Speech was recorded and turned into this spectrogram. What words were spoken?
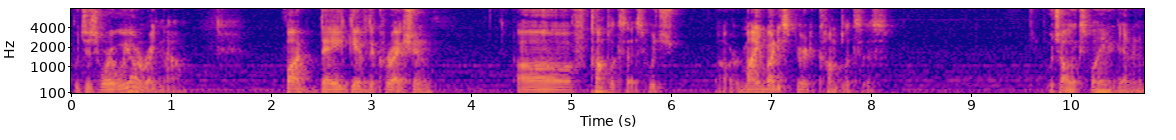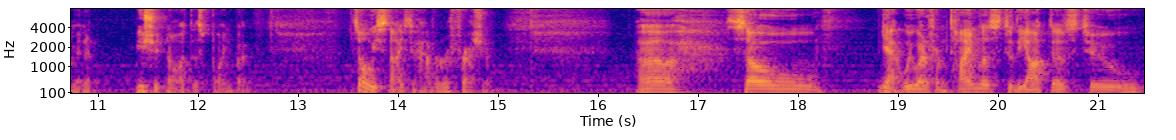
which is where we are right now. But they give the correction of complexes, which are mind, body, spirit complexes, which I'll explain again in a minute. You should know at this point, but it's always nice to have a refresher. Uh, so yeah, we went from timeless to the octaves to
